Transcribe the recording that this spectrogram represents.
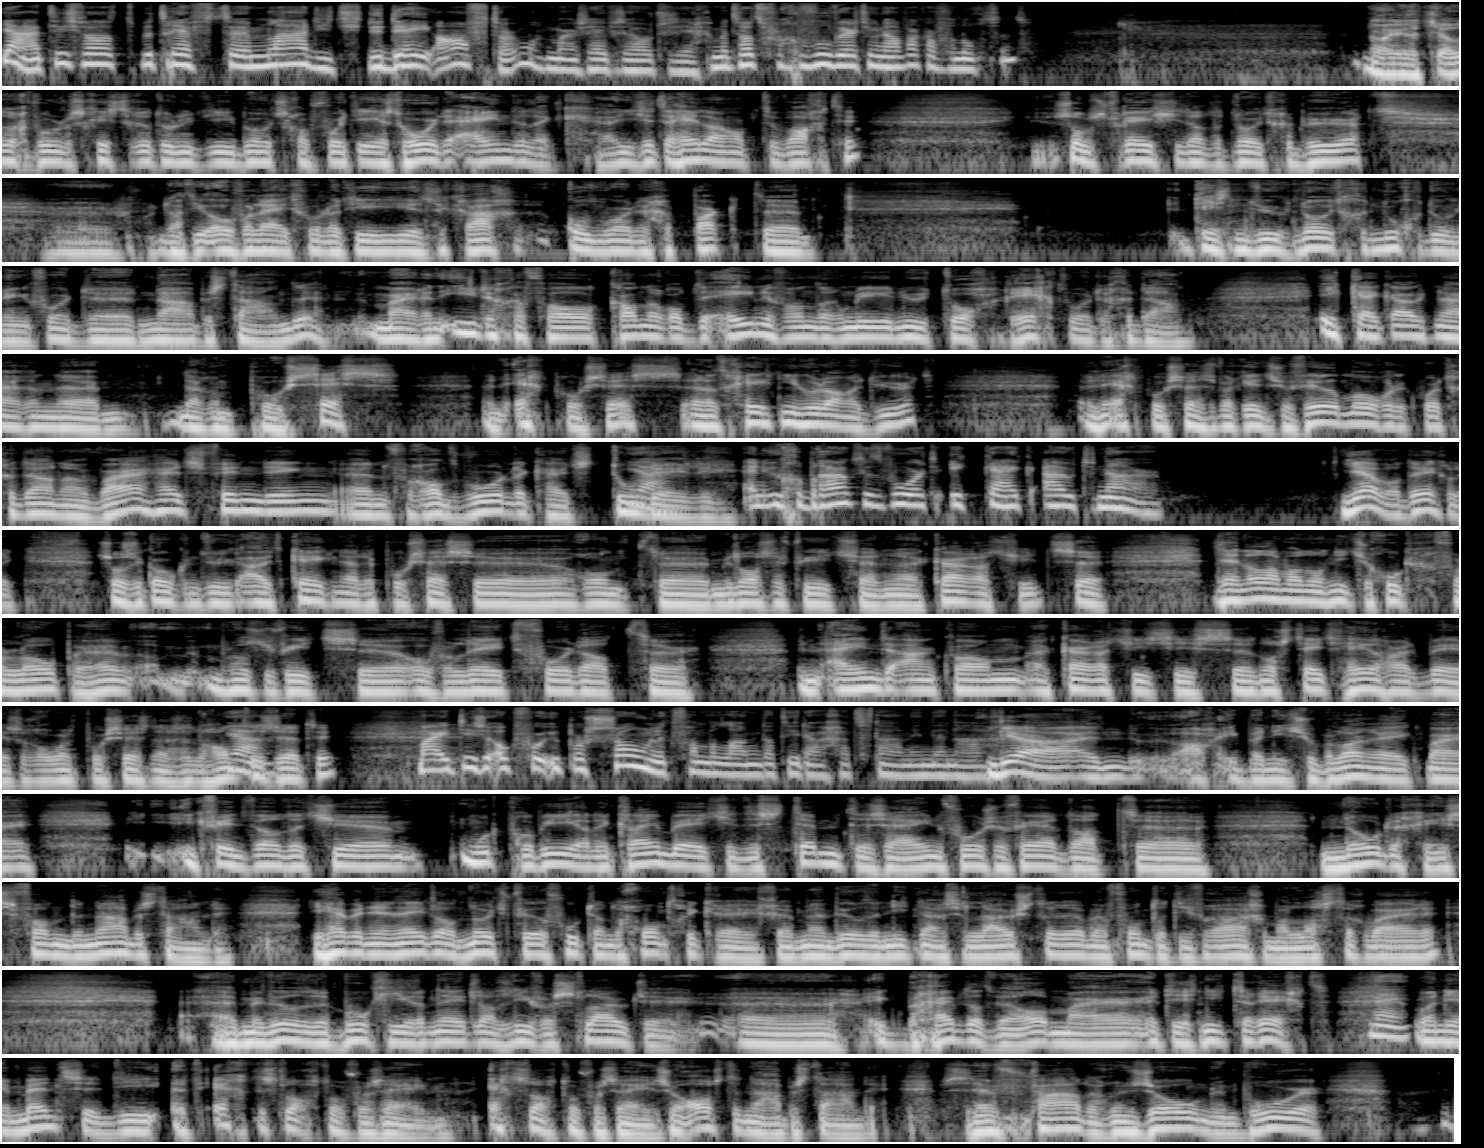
Ja, het is wat betreft uh, Mladic de day after, om het maar eens even zo te zeggen. Met wat voor gevoel werd u nou wakker vanochtend? Nou ja, hetzelfde gevoel als gisteren toen ik die boodschap voor het eerst hoorde, eindelijk. Je zit er heel lang op te wachten. Soms vrees je dat het nooit gebeurt. Uh, dat hij overlijdt voordat hij in zijn kraag kon worden gepakt. Uh, het is natuurlijk nooit genoegdoening voor de nabestaanden. Maar in ieder geval kan er op de een of andere manier nu toch recht worden gedaan. Ik kijk uit naar een, uh, naar een proces, een echt proces. En dat geeft niet hoe lang het duurt. Een echt proces waarin zoveel mogelijk wordt gedaan aan waarheidsvinding... en verantwoordelijkheidstoedeling. En u gebruikt het woord ik kijk uit naar. Ja, wel degelijk. Zoals ik ook natuurlijk uitkeek naar de processen rond uh, Milosevic en uh, Karadzic. Uh, zijn allemaal nog niet zo goed verlopen. Hè. Milosevic overleed voordat er een einde aankwam. Karadzic is nog steeds heel hard bezig om het proces naar zijn hand ja. te zetten. Maar het is ook voor u persoonlijk van belang dat hij daar gaat staan in Den Haag. Ja, en ach, ik ben niet zo belangrijk. Maar ik vind wel dat je moet proberen een klein beetje de stem te zijn... voor zover dat nodig is van de nabestaanden. Die hebben in Nederland nooit veel voet aan de grond gekregen. Men wilde niet naar ze luisteren. Men vond dat die vragen maar lastig waren. Uh, men wilde het boek hier in Nederland liever sluiten. Uh, ik begrijp dat wel, maar het is niet terecht. Nee. Wanneer mensen die het echte slachtoffer zijn... echt slachtoffer zijn, zoals de nabestaanden... zijn vader, hun zoon, hun broer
